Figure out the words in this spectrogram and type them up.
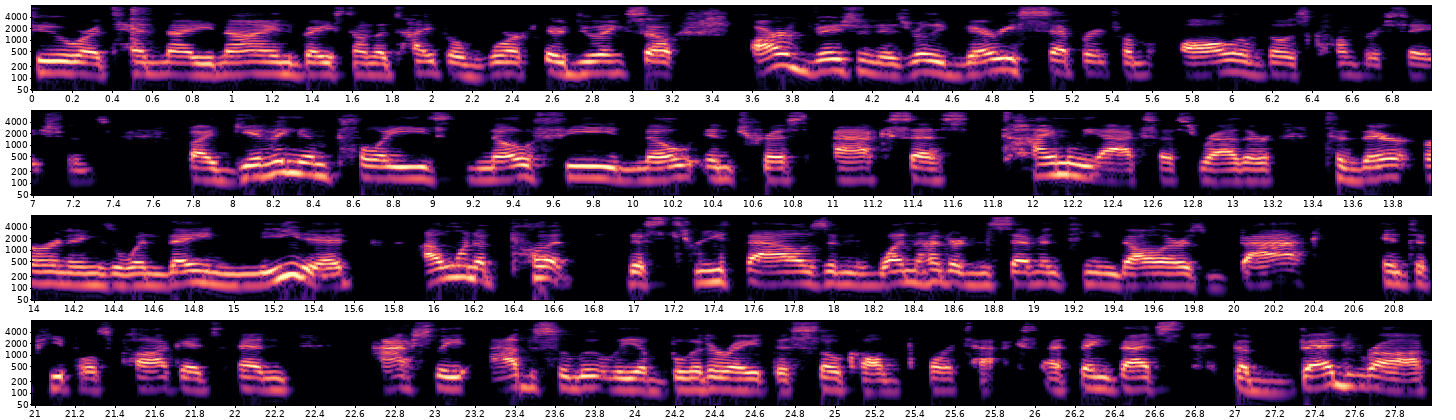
2 or a 1099 based on the type of work they're doing. So, our vision is really very separate from all of those conversations. By giving employees no fee, no interest access, timely access rather, to their earnings when they need it, I want to put this $3,117 back into people's pockets and actually absolutely obliterate this so-called poor tax. I think that's the bedrock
